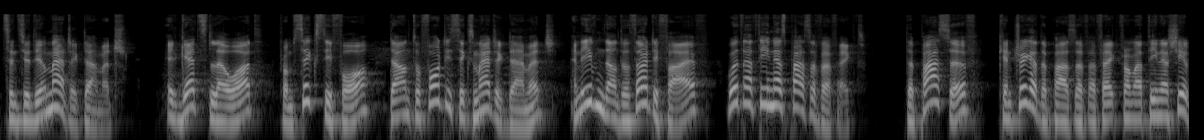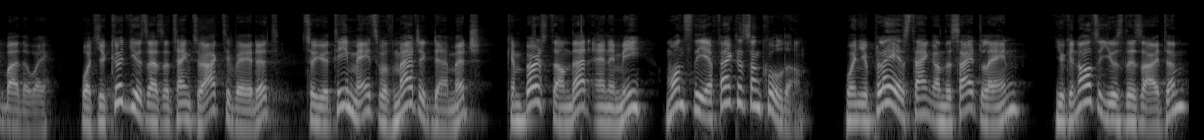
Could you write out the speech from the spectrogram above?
since you deal magic damage. It gets lowered from 64 down to 46 magic damage and even down to 35 with Athena's passive effect. The passive can trigger the passive effect from Athena's shield by the way. What you could use as a tank to activate it, so your teammates with magic damage can burst down that enemy once the effect is on cooldown. When you play as tank on the side lane, you can also use this item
